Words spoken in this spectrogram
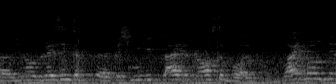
uh, you know, raising the uh, Kashmiri plight across the world, why don't they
